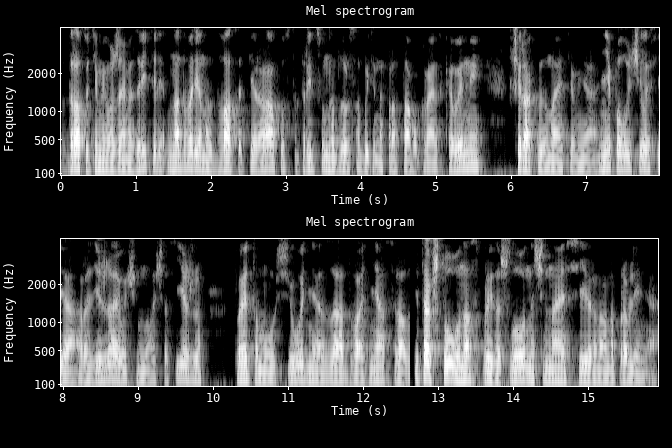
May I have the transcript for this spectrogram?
Здравствуйте, мои уважаемые зрители. На дворе у нас 21 августа, традиционный обзор событий на фронтах украинской войны. Вчера, как вы знаете, у меня не получилось, я разъезжаю, очень много сейчас езжу. Поэтому сегодня за два дня сразу. Итак, что у нас произошло, начиная с северного направления?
